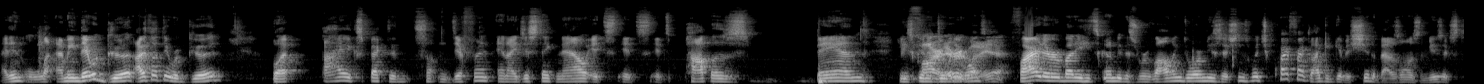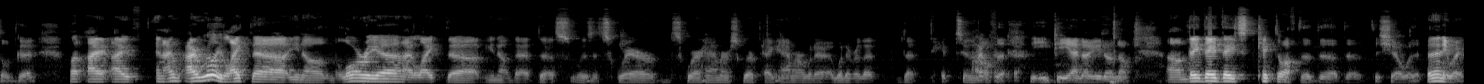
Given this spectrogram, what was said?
I didn't. I mean, they were good. I thought they were good, but I expected something different, and I just think now it's it's it's Papa's band. He's He going to do everybody, yeah. Fired everybody. He's going to be this revolving door of musicians, which, quite frankly, I could give a shit about as long as the music's still good. But I, I and I, I really like the you know the Meliora, and I like the you know the the was it Square Square Hammer, Square Peg Hammer, whatever whatever that that hit tune off the, the EP. I know you don't know. Um, they, they they kicked off the, the, the, the show with it. But anyway,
